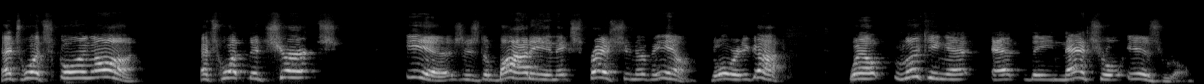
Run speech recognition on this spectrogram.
That's what's going on. That's what the church is, is the body and expression of him. Glory to God. Well, looking at at the natural Israel,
